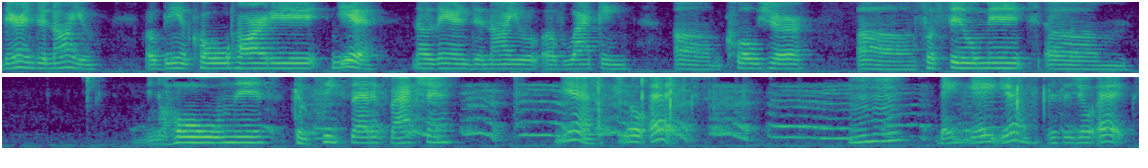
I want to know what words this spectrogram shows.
they're in denial of being cold-hearted. Yeah, no, they're in denial of lacking um, closure, uh, fulfillment, um, wholeness, complete satisfaction. Yeah, your ex. Mm-hmm. They, yeah, yeah. This is your ex.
